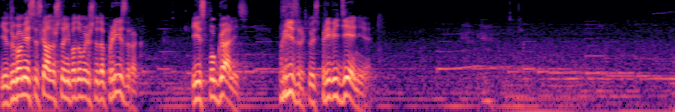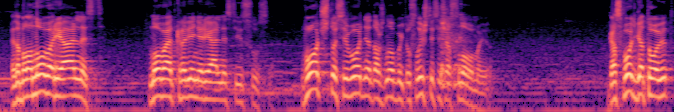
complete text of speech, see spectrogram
и в другом месте сказано, что они подумали, что это призрак, и испугались. Призрак, то есть привидение. Это была новая реальность, новое откровение реальности Иисуса. Вот что сегодня должно быть. Услышьте сейчас слово мое. Господь готовит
